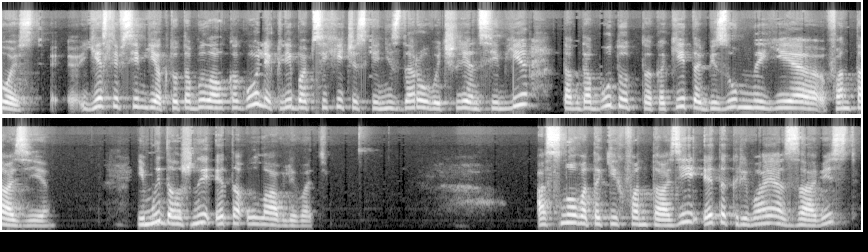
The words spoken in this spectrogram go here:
То есть, э, если в семье кто-то был алкоголик, либо психически нездоровый член семьи, тогда будут какие-то безумные фантазии. И мы должны это улавливать. Основа таких фантазий – это кривая зависть.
